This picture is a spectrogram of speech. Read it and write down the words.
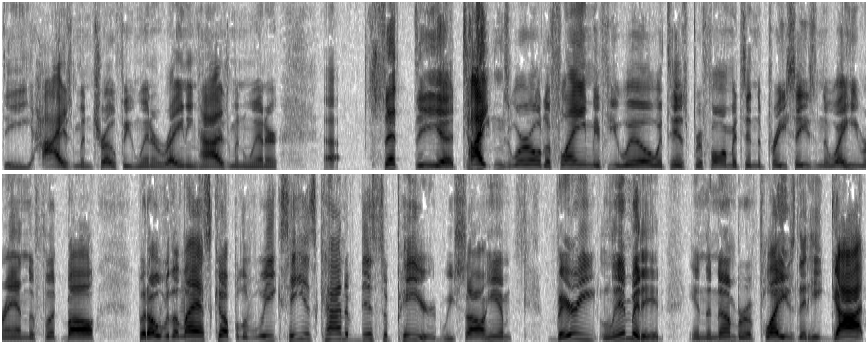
The Heisman Trophy winner, reigning Heisman winner, uh, set the uh, Titans world aflame, if you will, with his performance in the preseason, the way he ran the football. But over the last couple of weeks, he has kind of disappeared. We saw him very limited in the number of plays that he got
